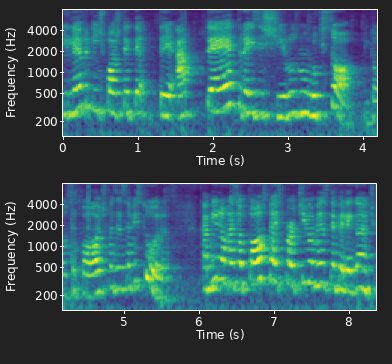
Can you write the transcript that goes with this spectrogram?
E lembra que a gente pode ter, ter, ter até três estilos num look só. Então você pode fazer essa mistura. Camila, mas eu posso estar esportiva ao mesmo tempo elegante?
